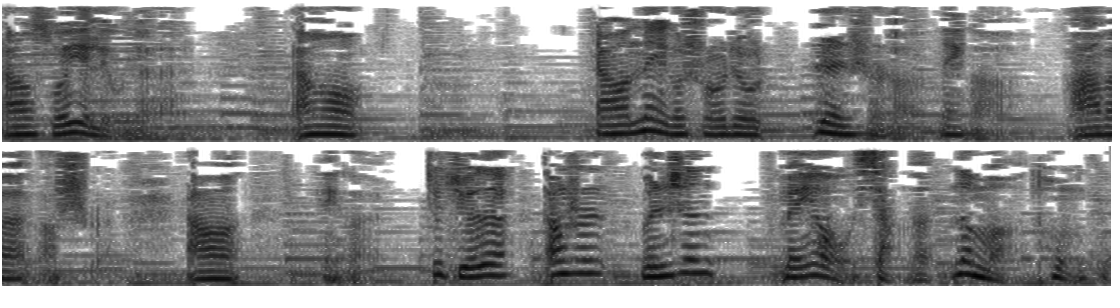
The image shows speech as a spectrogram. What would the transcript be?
然后所以留下来，然后然后那个时候就认识了那个娃娃老师，然后那个就觉得当时纹身没有想的那么痛苦，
